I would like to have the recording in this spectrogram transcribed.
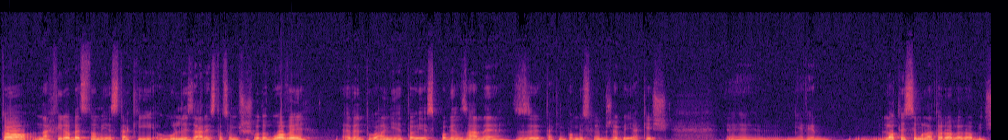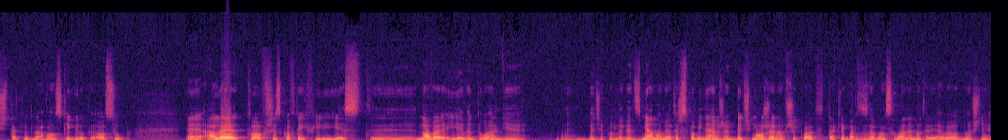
To na chwilę obecną jest taki ogólny zarys, to co mi przyszło do głowy. Ewentualnie to jest powiązane z takim pomysłem, żeby jakieś, e, nie wiem, loty symulatorowe robić, takie dla wąskiej grupy osób. E, Ale to wszystko w tej chwili jest nowe i ewentualnie będzie podlegać zmianom. Ja też wspominałem, że być może na przykład takie bardzo zaawansowane materiały odnośnie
